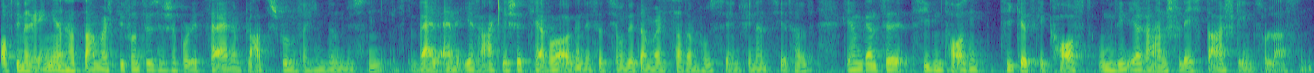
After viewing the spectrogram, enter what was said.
Auf den Rängen hat damals die französische Polizei einen Platzsturm verhindern müssen, weil eine irakische Terrororganisation, die damals Saddam Hussein finanziert hat, die haben ganze 7000 Tickets gekauft, um den Iran schlecht dastehen zu lassen.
